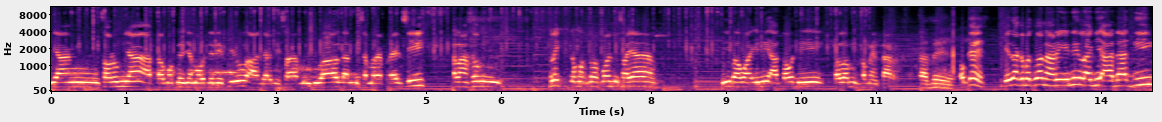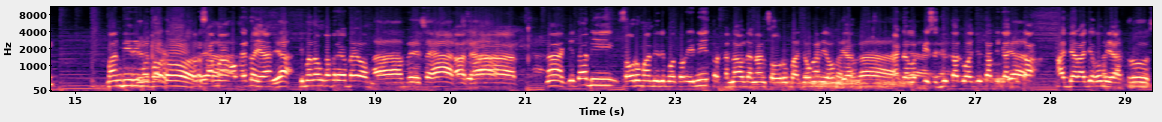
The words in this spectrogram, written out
yang showroomnya atau mobilnya mau direview agar bisa menjual dan bisa mereferensi, langsung klik nomor telepon saya di bawah ini atau di kolom komentar. Amin. Oke, kita kebetulan hari ini lagi ada di Mandiri Motor, Motor, bersama ya. Om Edo ya. Ya. Gimana Om kabarnya Baik Om? Amin sehat. Ah, sehat. Nah, kita di showroom Mandiri Motor ini terkenal dengan showroom bajongan ya Om ya. Bajongan, Ada ya, lebih ya. sejuta, dua juta, tiga Ya. juta. Ajar aja Om ya. Sehat terus.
